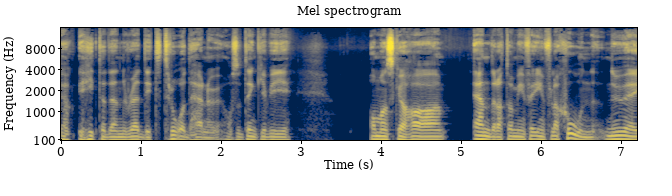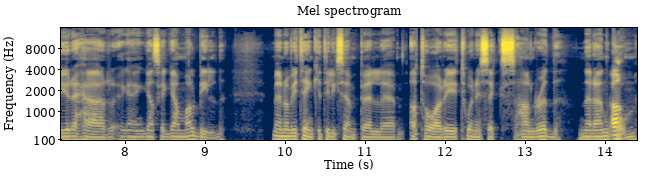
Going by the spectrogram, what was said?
Jag hittade en Reddit-tråd här nu och så tänker vi om man ska ha ändrat dem inför inflation. Nu är ju det här en ganska gammal bild. Men om vi tänker till exempel eh, Atari 2600 när den Ja. kom.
